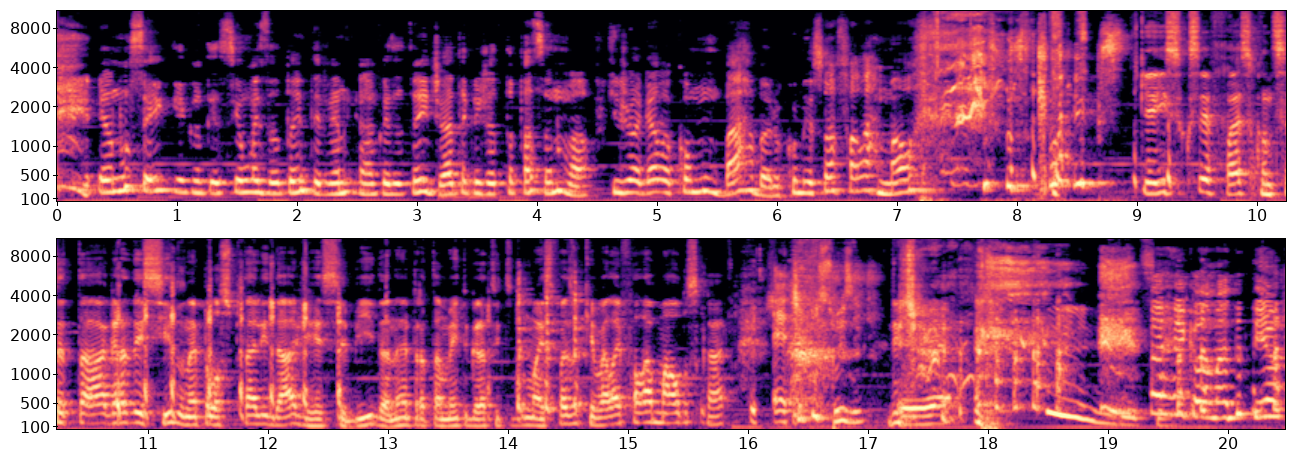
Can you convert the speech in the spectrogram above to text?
eu não sei o que aconteceu, mas eu tô entendendo que é uma coisa tão idiota que eu já tô passando mal. Que jogava como um bárbaro, começou a falar mal dos clérigos. Que é isso que você faz quando você tá agradecido, né? Pela hospitalidade recebida, né? Tratamento gratuito e tudo mais. Faz o quê? Vai lá e fala mal dos caras. É tipo SUS, hein? a reclamar do tempo.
